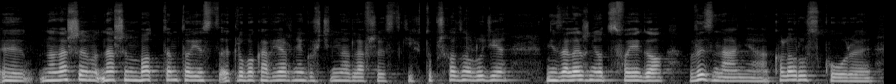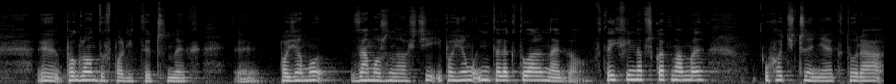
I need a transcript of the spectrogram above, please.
Y, No naszym, naszym mottem to jest klubokawiarnia gościnna dla wszystkich. Tu przychodzą ludzie niezależnie od swojego wyznania, koloru skóry, y, poglądów politycznych, y, poziomu zamożności i poziomu intelektualnego. W tej chwili na przykład mamy uchodźczynię, która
